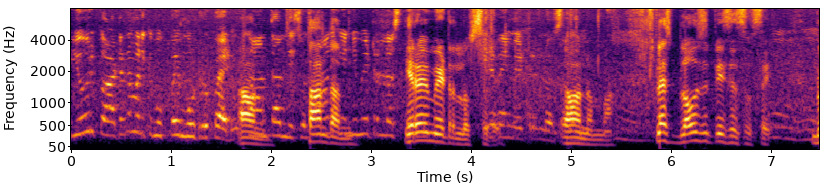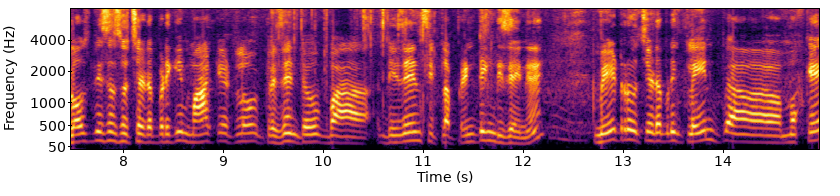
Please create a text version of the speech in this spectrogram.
ప్యూర్ కాటన్ మనకి ముప్పై మూడు రూపాయలు. అవును. తాంతాన్ తీసుకుంటే తాన్ తాన్. ఇరవై మీటర్లు వస్తుంది. అవునమ్మా. ప్లస్ బ్లౌజ్ పీసెస్ వస్తాయి. బ్లౌజ్ పీసెస్ వచ్చేటప్పటికి మార్కెట్లో ప్రెసెంట్ బా డిజైన్స్ ఇట్లా ప్రింటింగ్ డిజైనే. మీటర్ వచ్చేటప్పటికి ప్లెయిన్ మొక్కే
